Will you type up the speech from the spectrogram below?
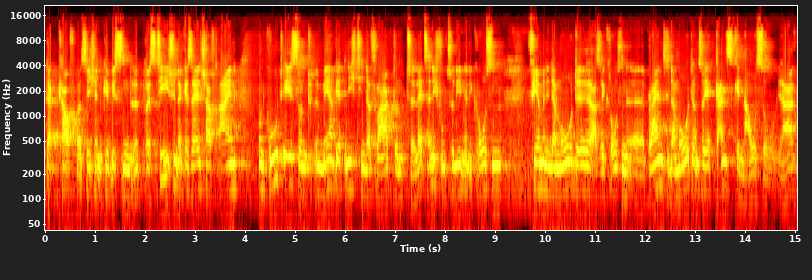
da kauft man sich einen gewissen äh, Prestige in der Gesellschaft ein und gut ist und mehr wird nicht hinterfragt. Und äh, letztendlich funktionieren die großen Firmen in der Mode, also die großen äh, Brands in der Mode und so ja ganz genauso. Ja,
